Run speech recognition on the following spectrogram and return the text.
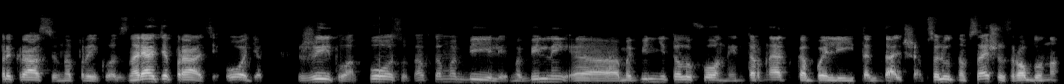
прикраси, наприклад, знаряддя праці, одяг. Житла, посуд, автомобілі, мобільний, е, мобільні телефони, інтернет, кабелі і так далі. Абсолютно все, що зроблено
